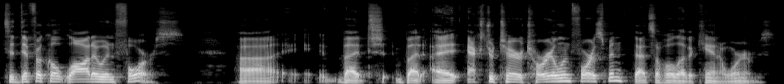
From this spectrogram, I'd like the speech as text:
It's a difficult law to enforce. Uh, but but uh, extraterritorial enforcement that's a whole other can of worms.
